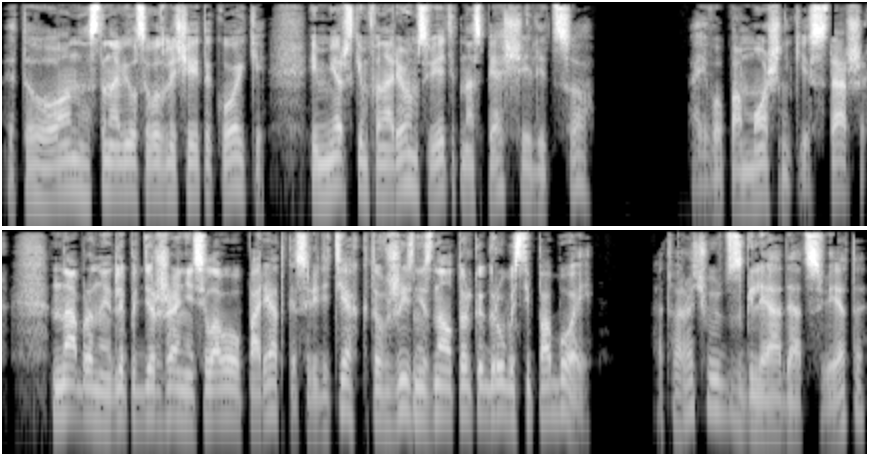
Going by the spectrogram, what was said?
Это он остановился возле чьей-то койки и мерзким фонарем светит на спящее лицо а его помощники из старших, набранные для поддержания силового порядка среди тех, кто в жизни знал только грубости побои, отворачивают взгляды от света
